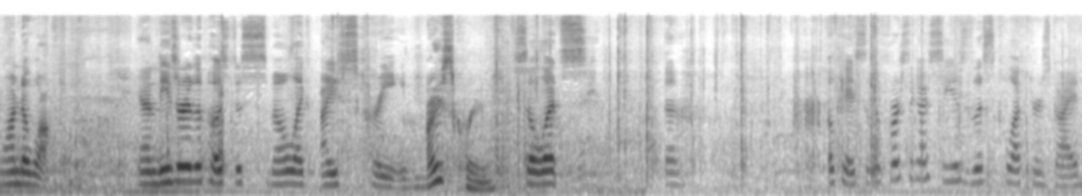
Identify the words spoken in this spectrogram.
Wanda Waffle. And these are supposed to smell like ice cream. Ice cream. So let's. Uh, okay, so the first thing I see is this collector's guide,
